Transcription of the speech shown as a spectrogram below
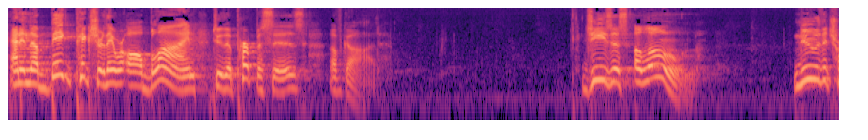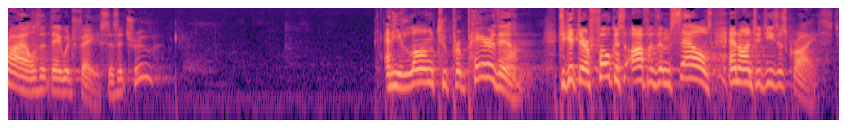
And in the big picture, they were all blind to the purposes of God. Jesus alone knew the trials that they would face. Is it true? And he longed to prepare them to get their focus off of themselves and onto Jesus Christ,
